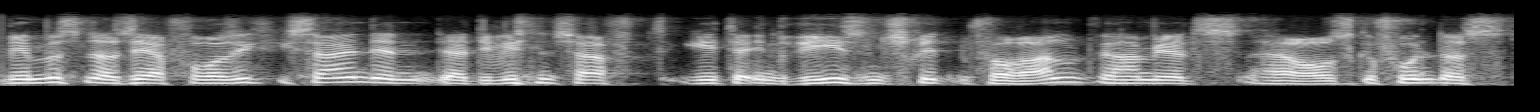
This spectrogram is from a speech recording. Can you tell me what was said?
Wir müssen da sehr vorsichtig sein, denn ja, die Wissenschaft geht ja in Riesenschritten voran. Wir haben jetzt herausgefunden, dass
